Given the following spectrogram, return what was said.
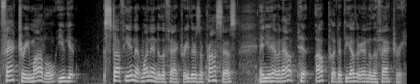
factory model, you get stuff in at one end of the factory, there's a process, and you have an output, output at the other end of the factory.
